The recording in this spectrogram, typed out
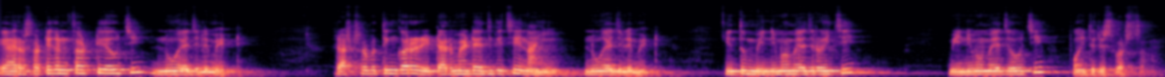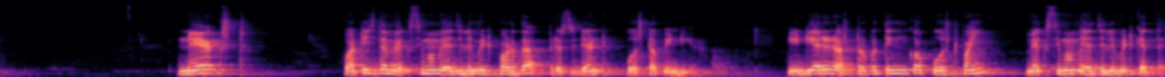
ଏହାର ସଠିକ୍ ଆନ୍ସର୍ଟି ହେଉଛି ନୁ ଏଜ୍ ଲିମିଟ୍ ରାଷ୍ଟ୍ରପତିଙ୍କର ରିଟାୟାରମେଣ୍ଟ ଏଜ୍ କିଛି ନାହିଁ ନୁ ଏଜ୍ ଲିମିଟ୍ କିନ୍ତୁ ମିନିମମ୍ ଏଜ୍ ରହିଛି ମିନିମମ୍ ଏଜ୍ ହେଉଛି ପଇଁତିରିଶ ବର୍ଷ। Next what is the maximum age limit for the president post of India ଇଣ୍ଡିଆରେ ରାଷ୍ଟ୍ରପତିଙ୍କ ପୋଷ୍ଟ ପାଇଁ ମ୍ୟାକ୍ସିମମ୍ ଏଜ୍ ଲିମିଟ୍ କେତେ?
